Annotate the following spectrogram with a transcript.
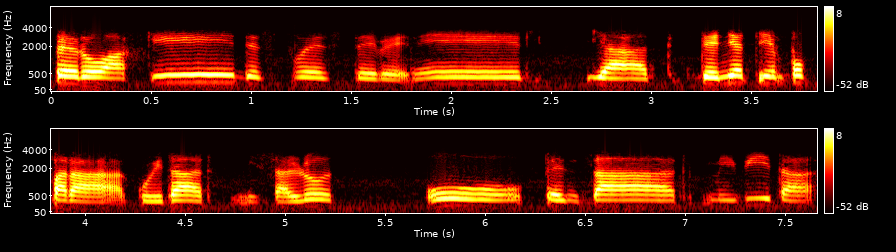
Pero aquí, después de venir, ya tenía tiempo para cuidar mi salud o pensar mi vida.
